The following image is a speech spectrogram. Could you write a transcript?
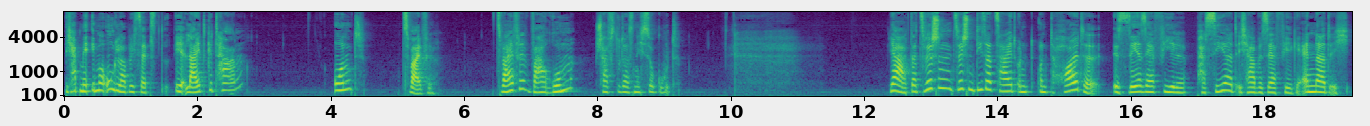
Ich habe mir immer unglaublich selbst äh, leid getan. Und Zweifel. Zweifel, warum schaffst du das nicht so gut? Ja, dazwischen, zwischen dieser Zeit und, und heute ist sehr, sehr viel passiert. Ich habe sehr viel geändert. Ich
